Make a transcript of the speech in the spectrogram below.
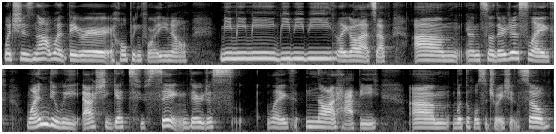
which is not what they were hoping for, you know, me, me, me, b, b, b, like all that stuff. Um, and so they're just like, when do we actually get to sing? They're just like not happy um, with the whole situation. So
